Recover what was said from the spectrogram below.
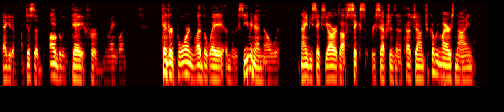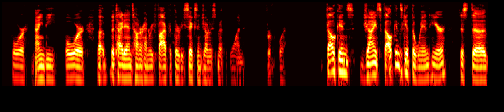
negative one. Just an ugly day for New England. Kendrick Bourne led the way in the receiving end, though, with 96 yards off six receptions and a touchdown. Jakobi Meyers, nine for 94. The, the tight ends, Hunter Henry, five for 36, and Jonnu Smith, one for four. Falcons, Giants. Falcons get the win here. Just a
